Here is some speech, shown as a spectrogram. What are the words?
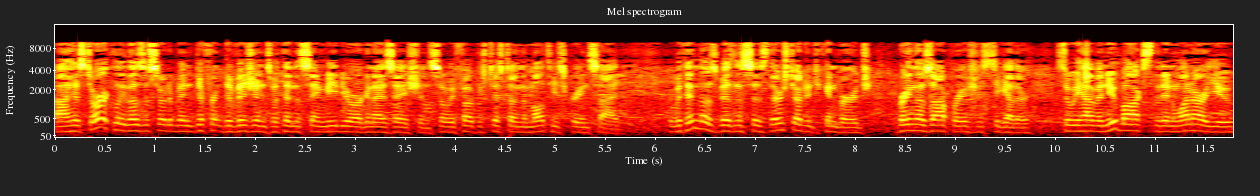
Uh, historically, those have sort of been different divisions within the same media organization, so we focus just on the multi-screen side. Within those businesses, they're starting to converge, bring those operations together. So we have a new box that in one RU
